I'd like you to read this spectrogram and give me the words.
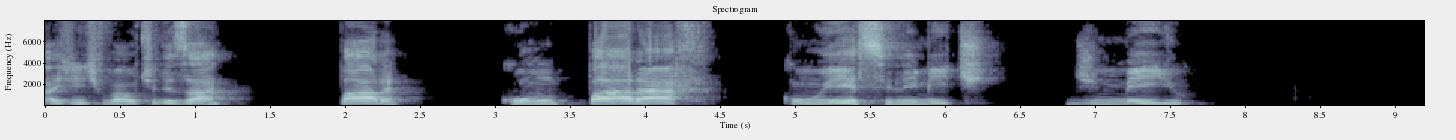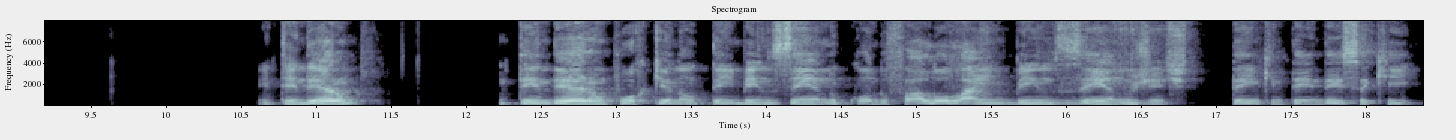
a gente vai utilizar para comparar com esse limite de meio. Entenderam? Entenderam por que não tem benzeno? Quando falou lá em benzeno, gente, tem que entender isso aqui.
